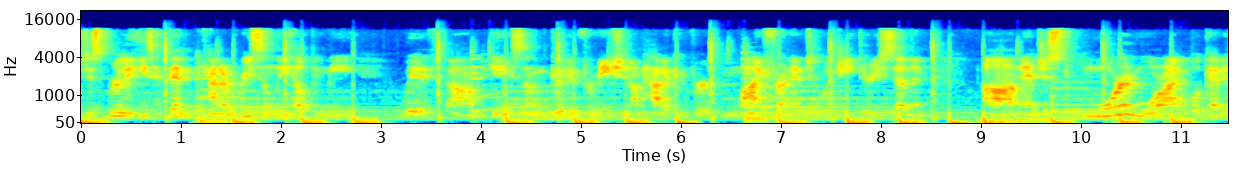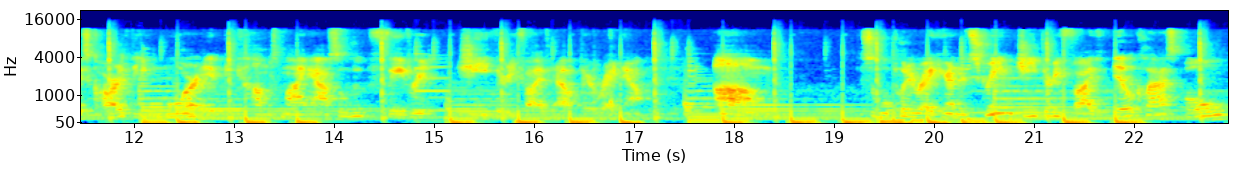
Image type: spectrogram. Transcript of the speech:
just really, he's been kind of recently helping me with um, getting some good information on how to convert my front end to a G37. Um, and just more and more I look at his car, the more it becomes my absolute favorite G35 out there right now. Um, so we'll put it right here on the screen, G35 Ill Class. Oh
